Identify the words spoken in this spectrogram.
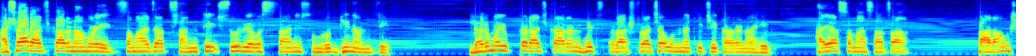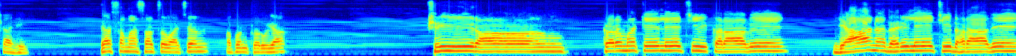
अशा राजकारणामुळे समाजात शांती सुव्यवस्था आणि समृद्धी नांदते. धर्मयुक्त राजकारण हेच राष्ट्राच्या उन्नतीचे कारण आहे. हा या समासाचा सारांश आहे. या समासाचं वाचन आपण करूया. श्रीराम कर्म केलेची करावे ध्यान धरिलेची धरावे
